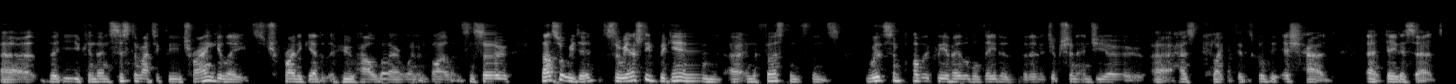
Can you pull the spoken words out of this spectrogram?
uh, that you can then systematically triangulate to try to get at the who, how, where, when, and violence. And so that's what we did. So we actually begin uh, in the first instance with some publicly available data that an Egyptian NGO uh, has collected. It's called the Eshhad uh, data set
